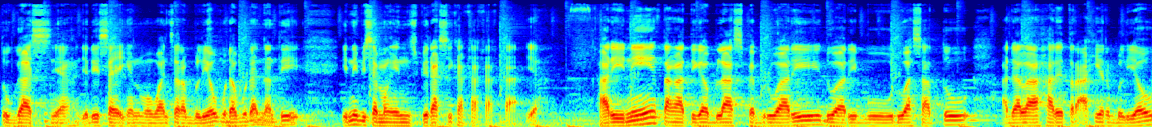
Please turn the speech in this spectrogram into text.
tugasnya. Jadi saya ingin mewawancara beliau. Mudah-mudahan nanti ini bisa menginspirasi kakak-kakak ya. Hari ini tanggal 13 Februari 2021 adalah hari terakhir beliau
